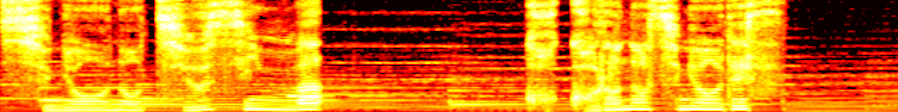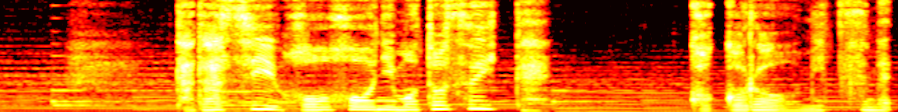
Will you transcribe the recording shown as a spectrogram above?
修行の中心は心の修行です。正しい方法に基づいて心を見つめ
